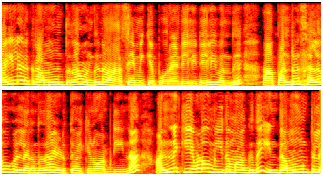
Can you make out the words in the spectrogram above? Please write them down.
கையில் இருக்கிற அமௌண்ட்டு தான் வந்து நான் சேமிக்க போகிறேன் டெய்லி டெய்லி வந்து பண்ணுற செலவுகள்லேருந்து தான் எடுத்து வைக்கணும் அப்படின்னா அன் அன்னைக்கு எவ்வளோ மீதமாகுது? இந்த அமௌண்ட்டில்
